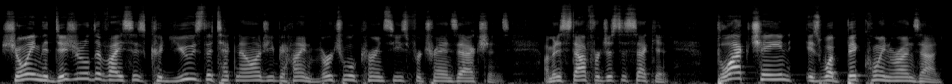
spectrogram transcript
showing the digital devices could use the technology behind virtual currencies for transactions. I'm going to stop for just a second. Blockchain is what Bitcoin runs on.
